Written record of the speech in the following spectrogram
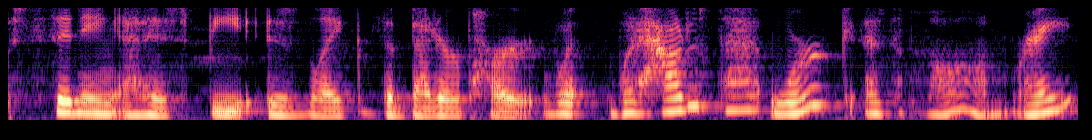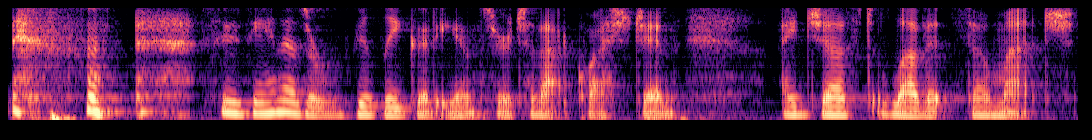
sitting at his feet is like the better part. What what how does that work as a mom, right? Suzanne has a really good answer to that question. I just love it so much.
